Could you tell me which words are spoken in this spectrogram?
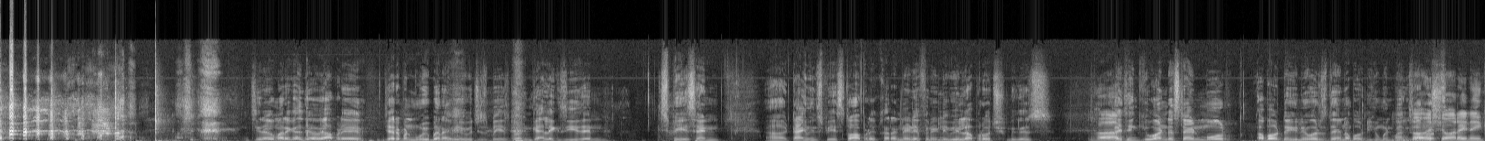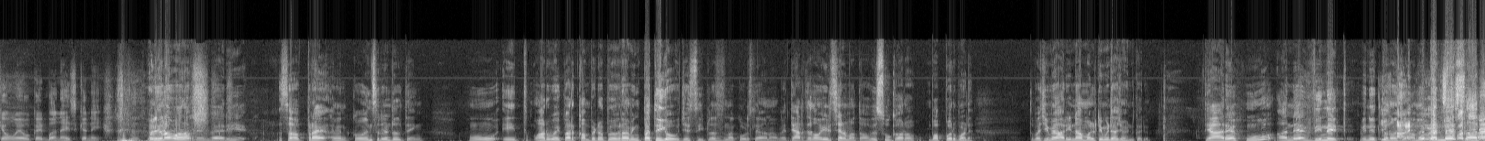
ચિરાગ મારા ખ્યાલથી હવે આપણે જ્યારે પણ મૂવી બનાવી which is based on galaxies and space and time in space તો આપણે કરણને ડેફિનેટલી વિલ અપ્રોચ બીકોઝ હા I think you understand more about the universe than about human મને બીંગ્સ તો હવે શ્યોર નહીં કે હું એવું કંઈ બનાવીશ કે નહીં But you know, one of the very surprise, I mean, coincidental thing, હું એથ મારું એકવાર કમ્પ્યુટર પ્રોગ્રામિંગ પતી ગયું જે સી પ્લસના કોર્સ લેવાના હવે ત્યારથી તો એઇટ સ્ટેન્ડમાં હતો હવે શું કરો બપોર પડે તો પછી મેં અરીના મલ્ટીમીડિયા જોઈન કર્યું ત્યારે હું અને વિનીત વિનીત કનોજિયા અમે બંને સાથે.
